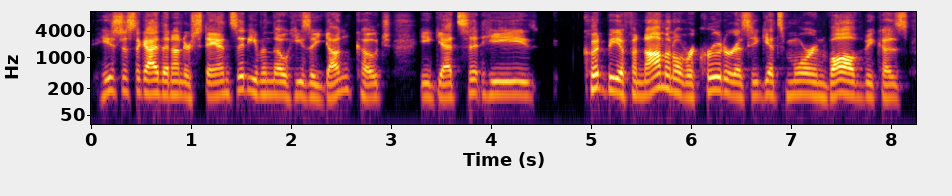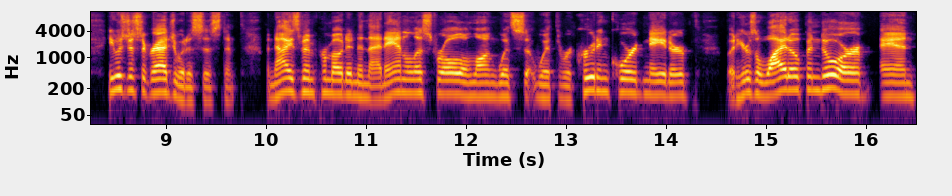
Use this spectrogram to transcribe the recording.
he's just a guy that understands it, even though he's a young coach. He gets it. He could be a phenomenal recruiter as he gets more involved because he was just a graduate assistant. But now he's been promoted in that analyst role along with with recruiting coordinator. But here's a wide open door. And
